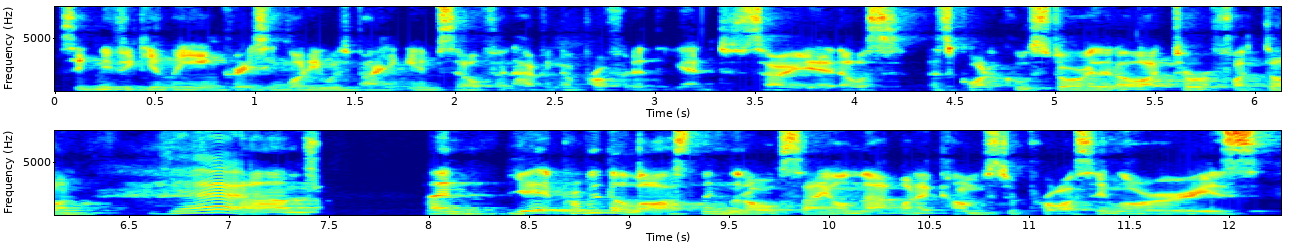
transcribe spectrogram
significantly increasing what he was paying himself and having a profit at the end. So yeah, that was that's quite a cool story that I like to reflect on. Yeah. Um, and yeah, probably the last thing that I'll say on that when it comes to pricing, Laura, is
